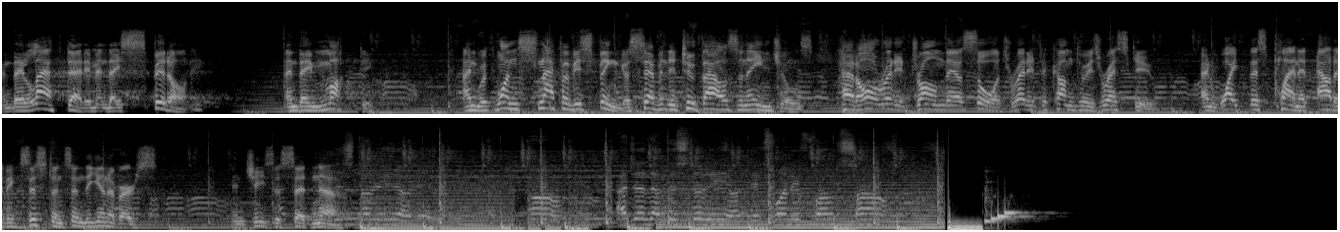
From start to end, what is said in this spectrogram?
And they laughed at him and they spit on him and they mocked him. And with one snap of his finger, 72,000 angels had already drawn their swords ready to come to his rescue and wipe this planet out of existence in the universe. And Jesus said, No. I just left the studio, they 24 songs.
